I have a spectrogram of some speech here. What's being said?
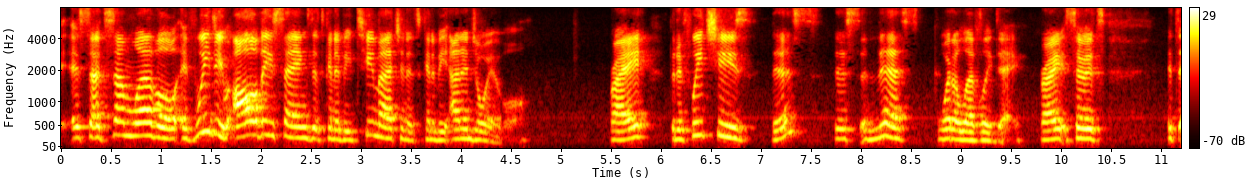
it's at some level, if we do all these things, it's going to be too much and it's going to be unenjoyable, right? But if we choose this, this, and this, what a lovely day, right? So it's it's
